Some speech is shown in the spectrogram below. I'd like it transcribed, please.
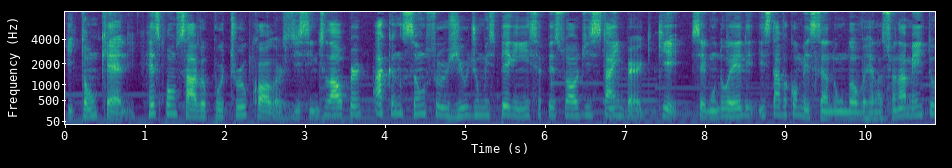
e Tom Kelly, responsável por True Colors de Cyndi Lauper, a canção surgiu de uma experiência pessoal de Steinberg, que, segundo ele, estava começando um novo relacionamento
